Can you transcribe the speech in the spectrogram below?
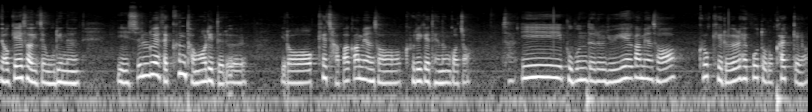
여기에서 이제 우리는 이 실루엣의 큰 덩어리들을 이렇게 잡아가면서 그리게 되는 거죠. 자, 이 부분들을 유의해 가면서 크로키를 해보도록 할게요.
